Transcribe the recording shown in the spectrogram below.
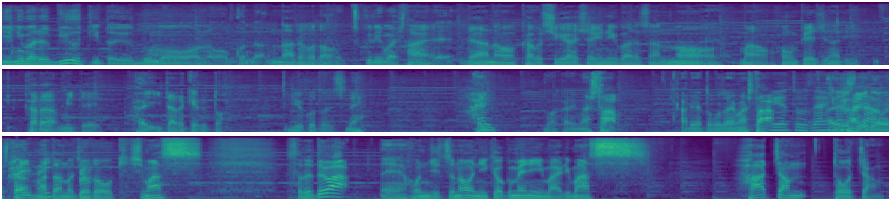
ユニバルビューティーという部門をあの今度はなるほど。作りましたはので、い、であの株式会社ユニバルさんの、まあ、ホームページなりから見てはい。いただけるということですね。ははい。いわ、かりました。ありがとうございました。ありがとうございまありした。がとうございました。はい、また後ほどお聞きします。それでは、えー本日の2曲目に参ります。はーちゃん、とーちゃん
